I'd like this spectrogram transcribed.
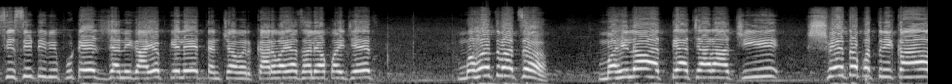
सीसीटीव्ही फुटेज ज्यांनी गायब केले त्यांच्यावर कारवाया झाल्या पाहिजेत. महत्वाचं महिला अत्याचाराची श्वेतपत्रिका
